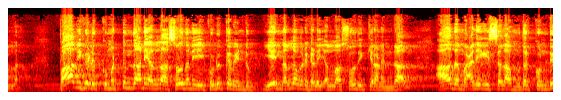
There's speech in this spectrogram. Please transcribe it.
அல்லாஹ் பாவிகளுக்கு மட்டும்தானே அல்லாஹ் சோதனையை கொடுக்க வேண்டும். ஏன் நல்லவர்களை அல்லாஹ் சோதிக்கிறான்? என்றால் ஆதம் அலிஹிஸ்ஸலாம் முதற்கொண்டு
